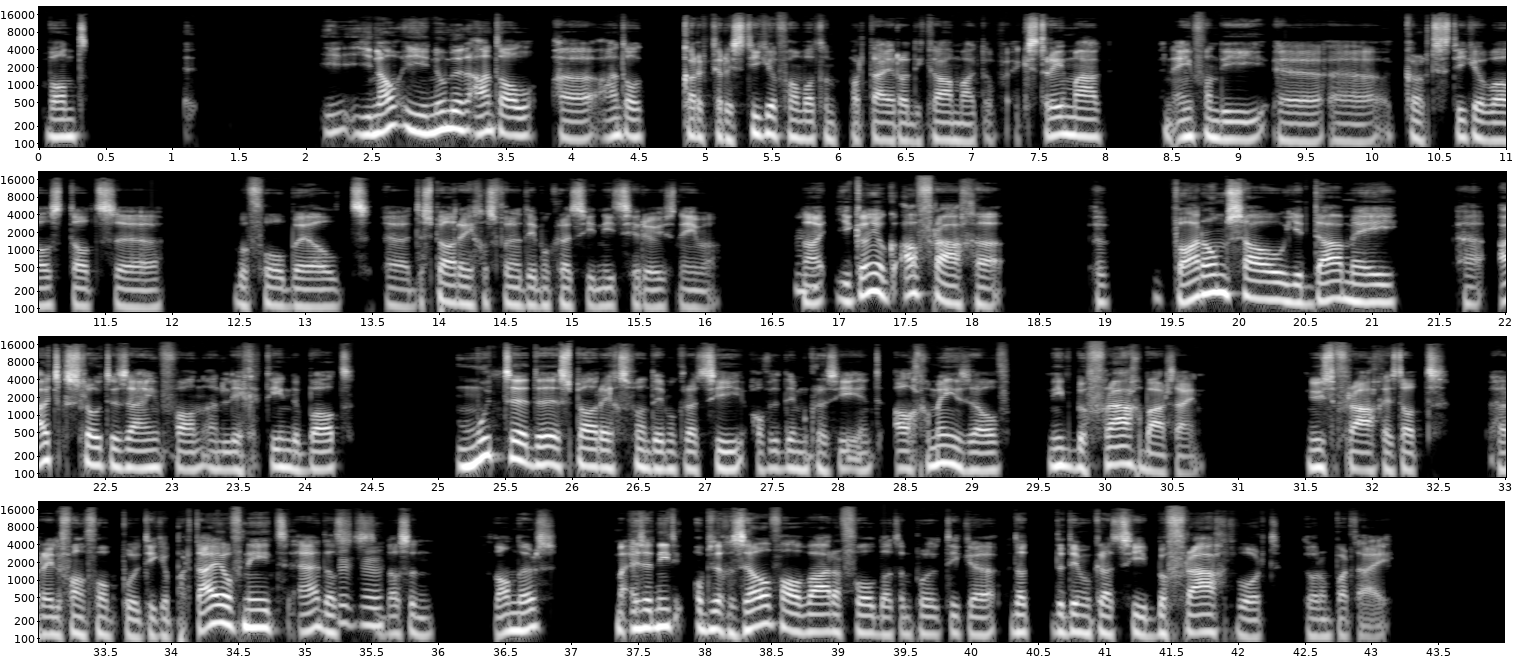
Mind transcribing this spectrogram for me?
want eh, je, je, je noemde een aantal, eh, aantal karakteristieken van wat een partij radicaal maakt of extreem maakt. En een van die eh, eh, karakteristieken was dat ze bijvoorbeeld eh, de spelregels van de democratie niet serieus nemen. Mhm. Nou, je kan je ook afvragen, waarom zou je daarmee uitgesloten zijn van een legitiem debat? Moeten de spelregels van de democratie of de democratie in het algemeen zelf niet bevraagbaar zijn? Nu is de vraag, is dat relevant voor een politieke partij of niet? Hè? Dat, is, Mhm. dat is een anders. Maar is het niet op zichzelf al waardevol dat een politieke, dat de democratie bevraagd wordt door een partij?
